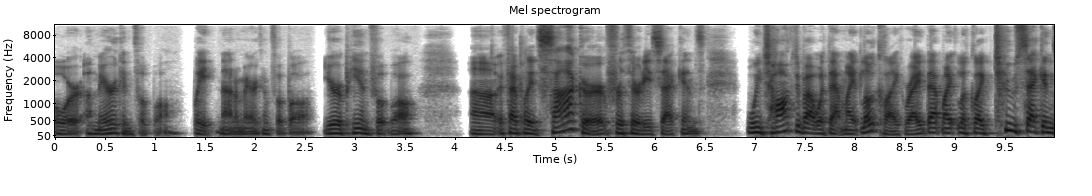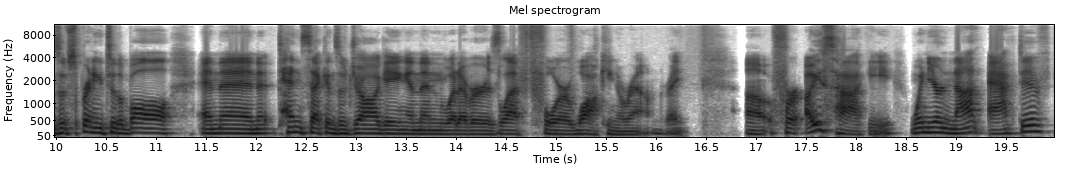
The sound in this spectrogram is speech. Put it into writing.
or American football, wait, not American football, European football, uh, if I played soccer for 30 seconds, we talked about what that might look like, right? That might look like two seconds of sprinting to the ball and then 10 seconds of jogging and then whatever is left for walking around, right? Uh, for ice hockey, when you're not active,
